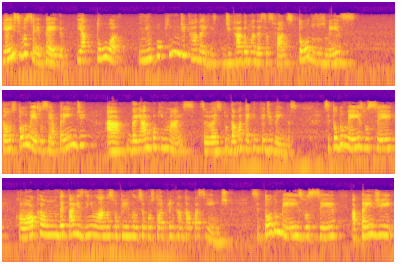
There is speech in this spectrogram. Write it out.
E aí, se você pega e atua em um pouquinho de cada, de cada uma dessas fases todos os meses, então todo mês você aprende a ganhar um pouquinho mais, você vai estudar uma técnica de vendas. Se todo mês você coloca um detalhezinho lá na sua clínica, no seu consultório para encantar o paciente. Se todo mês você aprende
